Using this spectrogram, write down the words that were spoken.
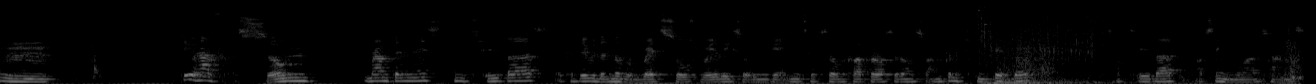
Hmm. Do have some ramp in this. It's not too bad. I could do with another red source really, so we can get into Silverclad Ferocidon. So I'm gonna keep it though. It's not too bad. I've seen worse hands.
